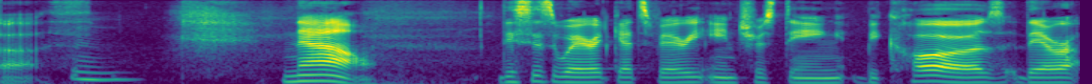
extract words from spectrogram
earth. Mm. Now, this is where it gets very interesting because there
